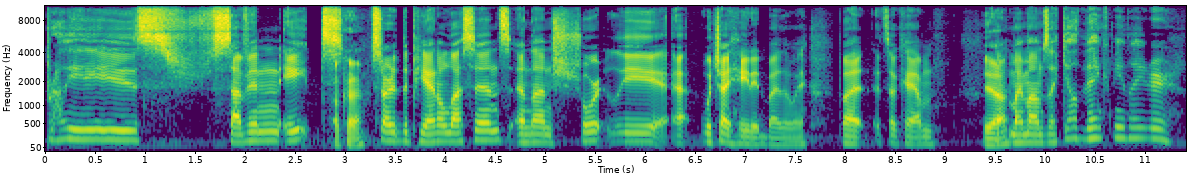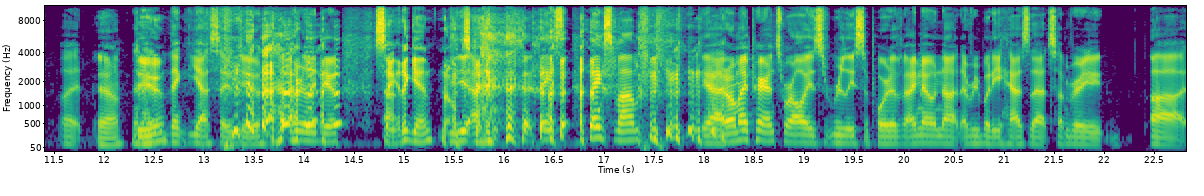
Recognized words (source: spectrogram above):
probably seven, eight. Okay. Started the piano lessons, and then shortly, at, which I hated, by the way, but it's okay. I'm. Yeah. My mom's like, "You'll thank me later," but Yeah. Do I you Think, yes, I do. I really do. say it uh, again? No, I'm yeah. thanks, thanks, mom. yeah, I know my parents were always really supportive. I know not everybody has that, so I'm very uh,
